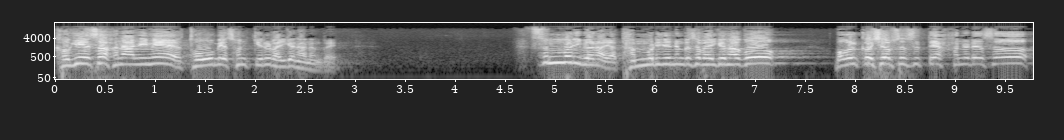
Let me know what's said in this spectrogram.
거기에서 하나님의 도움의 손길을 발견하는 거예요. 쓴물이 변하여 단물이 되는 것을 발견하고 먹을 것이 없었을 때 하늘에서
